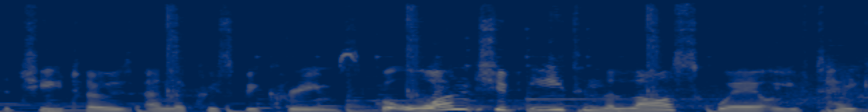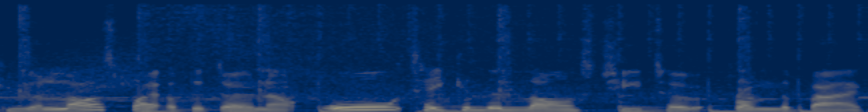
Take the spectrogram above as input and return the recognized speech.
the Cheetos, and the Krispy Kremes. But once you've eaten the last square, or you've taken your last bite of the donut, or taken the last Cheeto from the bag,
